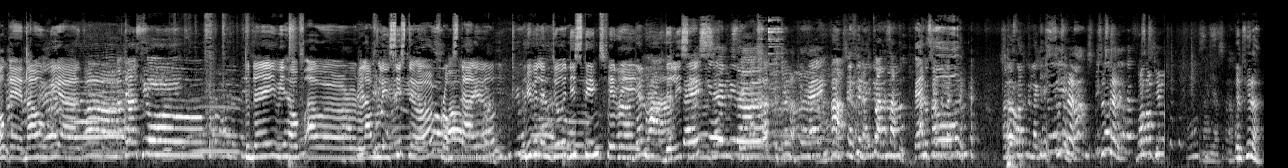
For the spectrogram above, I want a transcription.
Okay, now we are. Wow! Uh, thank you for all the. Today we have our lovely sister from Style. We will enjoy these things very delicious. Thank Elvira. Ada satu lagi. Sister, sister, one of you. Elvira.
